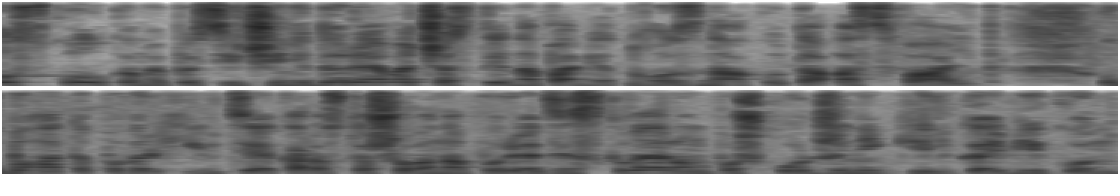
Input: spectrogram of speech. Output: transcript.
Осколками посічені дерева, частина пам'ятного знаку та асфальт. У багатоповерхівці, яка розташована поряд зі сквером, пошкоджені кілька вікон.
